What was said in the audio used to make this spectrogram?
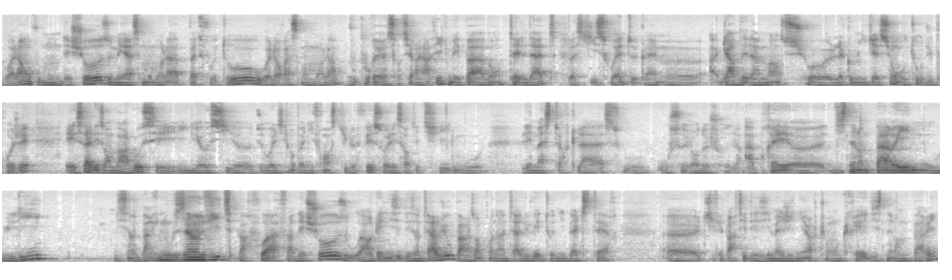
voilà, on vous montre des choses, mais à ce moment-là, pas de photos, ou alors à ce moment-là, vous pourrez ressortir un article, mais pas avant telle date, parce qu'ils souhaitent quand même garder la main sur la communication autour du projet. Et ça, les embargos, il y a aussi The Walt Company France qui le fait sur les sorties de films ou les masterclass ou, ce genre de choses-là. Après, euh, Disneyland Paris nous lit, Disneyland Paris nous invite parfois à faire des choses ou à organiser des interviews. Par exemple, on a interviewé Tony Balster, euh, qui fait partie des Imagineers qui ont créé Disneyland Paris.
